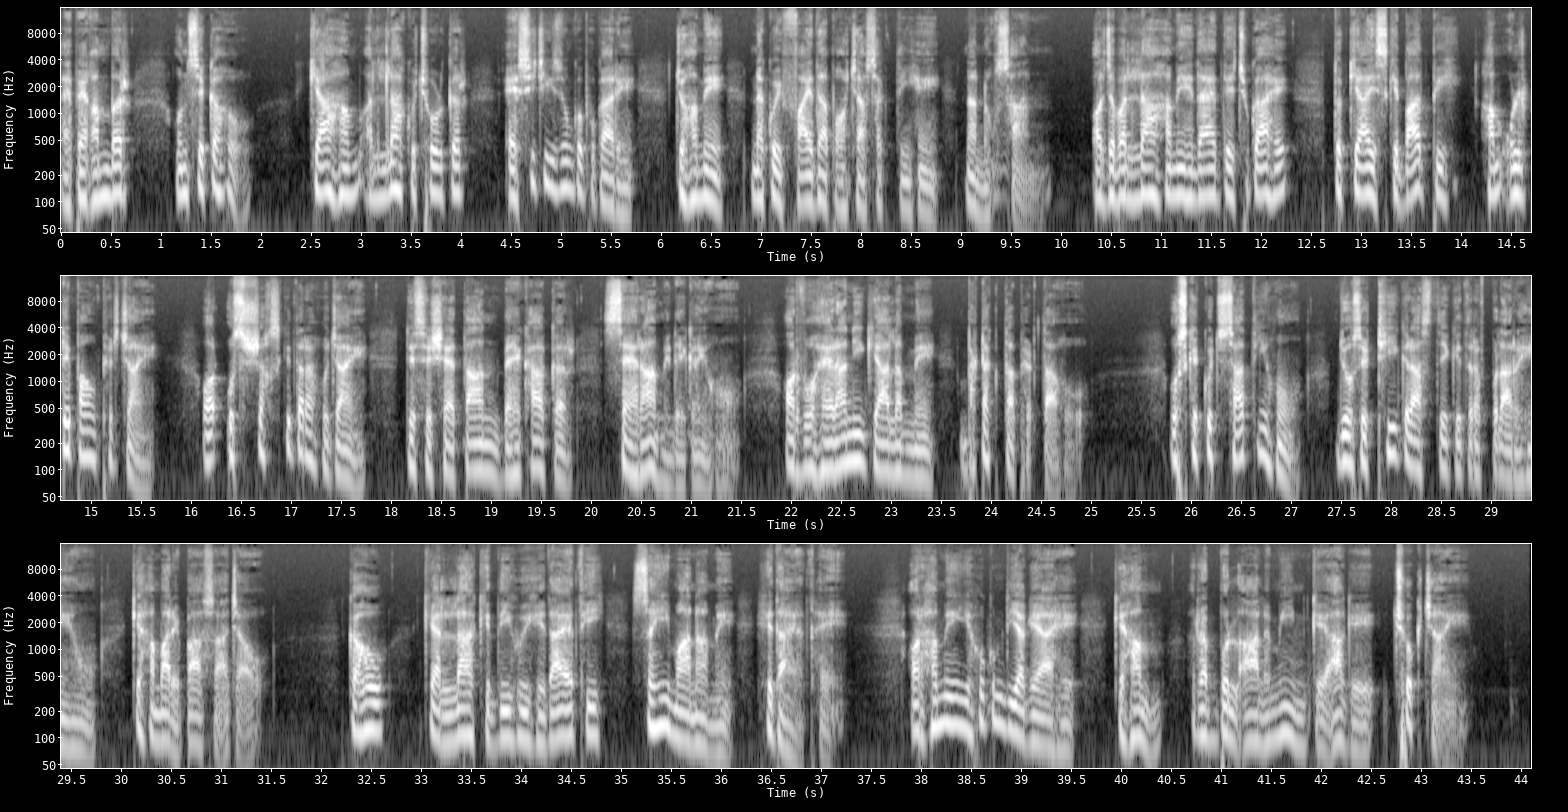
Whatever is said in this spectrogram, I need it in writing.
اے پیغمبر، ان سے کہو، کیا ہم اللہ کو چھوڑ کر ایسی چیزوں کو پکاریں جو ہمیں نہ کوئی فائدہ پہنچا سکتی ہیں، نہ نقصان؟ اور جب اللہ ہمیں ہدایت دے چکا ہے، تو کیا اس کے بعد بھی ہم الٹے پاؤں پھر جائیں اور اس شخص کی طرح ہو جائیں جسے شیطان بہکا کر صحرا میں لے گئے ہوں اور وہ حیرانی کے عالم میں بھٹکتا پھرتا ہو؟ اس کے کچھ ساتھی ہوں جو اسے ٹھیک راستے کی طرف بلا رہے ہوں کہ ہمارے پاس آ جاؤ۔ کہو کہ اللہ کی دی ہوئی ہدایت ہی صحیح معنی میں ہدایت ہے۔ اور ہمیں یہ حکم دیا گیا ہے کہ ہم رب العالمین کے آگے جھک جائیں۔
